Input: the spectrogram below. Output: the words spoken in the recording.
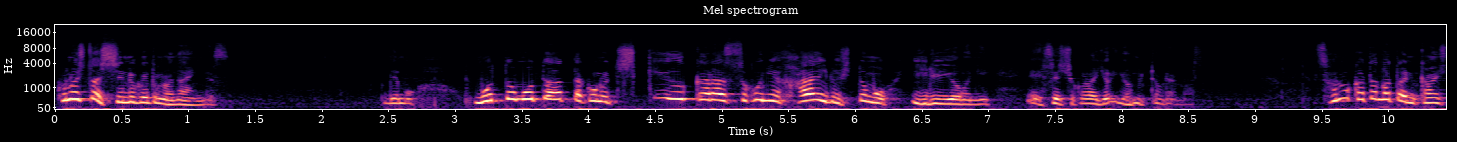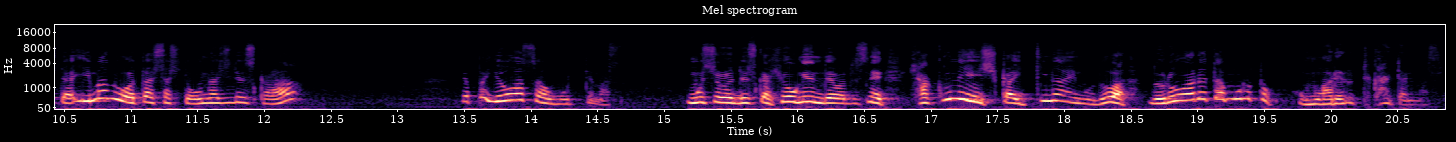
この人は死ぬことがないんです。でももともとあったこの地球からそこに入る人もいるように聖書から読み取れます。その方々に関しては今の私たちと同じですからやっぱり弱さを持ってます。面白いですから表現ではですね100年しか生きないものは呪われたものと思われるって書いてあります。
